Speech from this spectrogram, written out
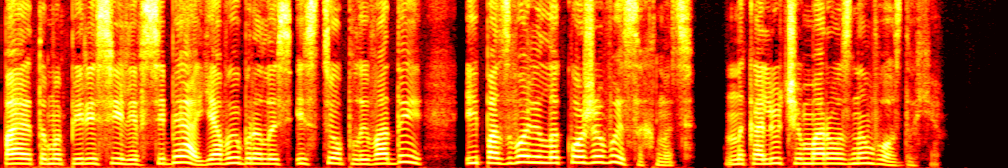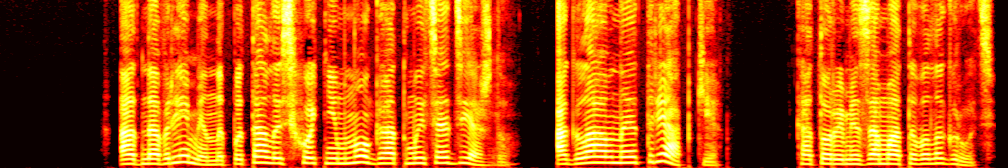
Поэтому, пересилив себя, я выбралась из теплой воды и позволила коже высохнуть на колючем морозном воздухе. Одновременно пыталась хоть немного отмыть одежду, а главное — тряпки, которыми заматывала грудь.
